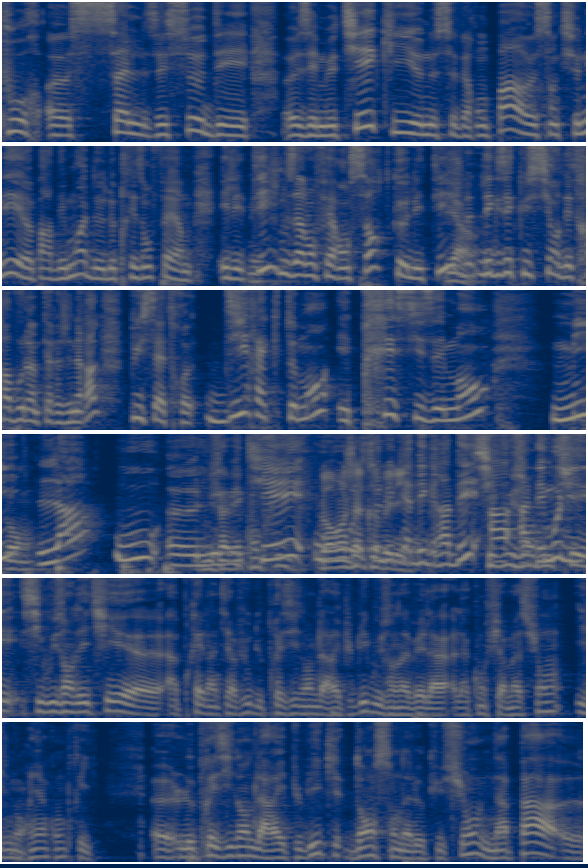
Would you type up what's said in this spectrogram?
pour celles et ceux des émeutiers qui ne se verront pas sanctionnés par des mois de, de prison ferme. Et les tiges, nous allons faire en sorte que les tiges, l'exécution des travaux d'intérêt général puisse être directement et précisément mis Bon. là où euh, les métiers ou Laurent euh, celui Jacobelli. qui a dégradé Si a, vous, a démoli. si vous en détiez euh, après l'interview du président de la République, vous en avez la, la confirmation, ils n'ont rien compris. Euh, le président de la République, dans son allocution, n'a pas euh,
